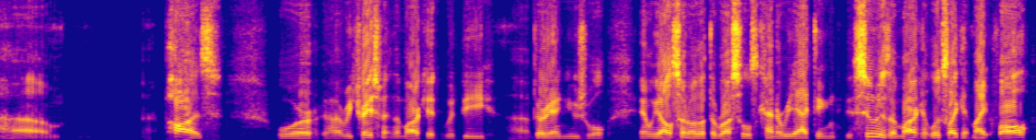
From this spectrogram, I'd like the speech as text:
um, pause or uh, retracement in the market would be uh, very unusual. And we also know that the Russell's kind of reacting as soon as the market looks like it might fall.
